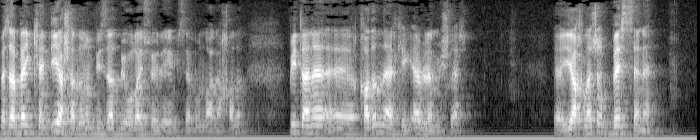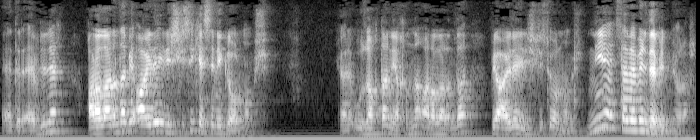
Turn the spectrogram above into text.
Mesela ben kendi yaşadığım bizzat bir olay söyleyeyim size bununla alakalı. Bir tane e, kadınla erkek evlenmişler. E, yaklaşık 5 senedir evliler. Aralarında bir aile ilişkisi kesinlikle olmamış. Yani uzaktan yakından aralarında bir aile ilişkisi olmamış. Niye? Sebebini de bilmiyorlar.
